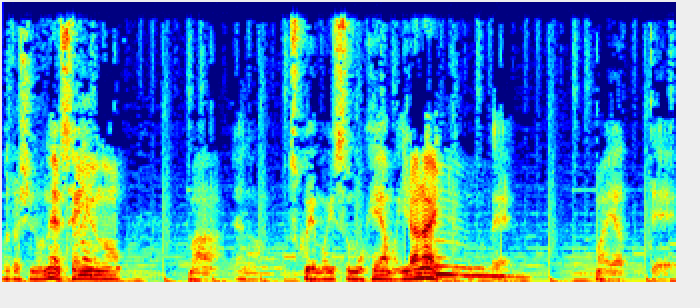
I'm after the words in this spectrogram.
私のね、専用の、まあ、あの、机も椅子も部屋もいらないということで、まあ、やって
